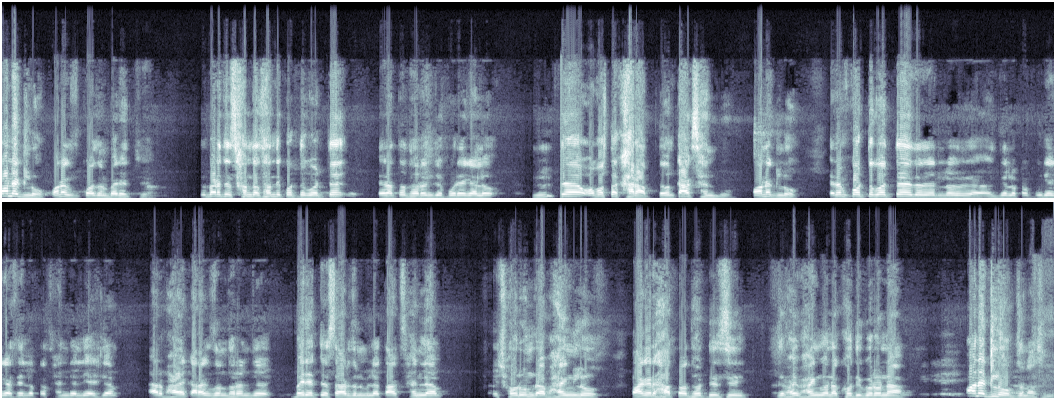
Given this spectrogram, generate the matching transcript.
অনেক লোক অনেক কজন বেড়েছে। বেড়াতে ছান্দা ছান্দি করতে করতে এরা তো ধরেন যে পড়ে গেল অবস্থা খারাপ তখন কাক ছানবো? অনেক লোক। এরকম করতে করতে যে লোকটা পুড়ে গেছে লোকটা ছান্দা নিয়ে আসলাম। আর ভাই আরেকজন ধরেন যে বেড়েছে চারজন মিলে তাক ছানলাম শোরুমটা ভাঙলো পাগের হাত পা ধরতেছি যে ভাই ভাঙবো না ক্ষতি করো না। অনেক লোকজন আসছিল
